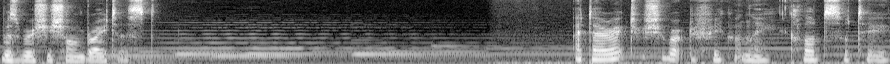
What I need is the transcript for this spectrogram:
was where she shone brightest. A director she worked with frequently, Claude Sautet,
